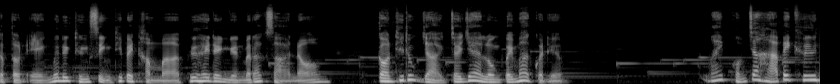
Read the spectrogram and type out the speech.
กับตนเองเมื่อนึกถึงสิ่งที่ไปทำมาเพื่อให้ได้เงินมารักษาน้อง ก่อนที่ทุกอย่างจะแย่ลงไปมากกว่าเดิม ไว้ผมจะหาไปคืน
